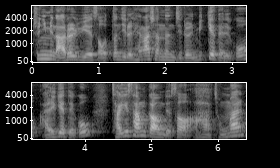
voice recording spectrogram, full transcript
주님이 나를 위해서 어떤 일을 행하셨는지를 믿게 되고 알게 되고 자기 삶 가운데서 아 정말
